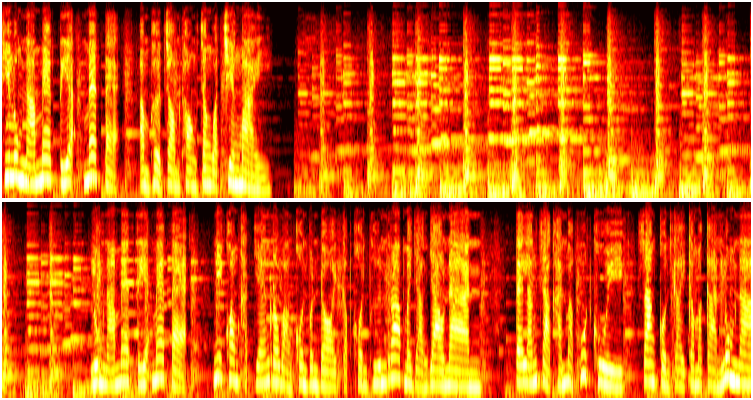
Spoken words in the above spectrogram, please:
ที่ลุ่มน้ำแม่เตี้ย แม่แตะ อำเภอจอมทองจังหวัดเชียงใหม่ ลุ่มน้ำแม่เตี้ย แม่แตะ มีความขัดแย้งระหว่างคนบนดอยกับคนพื้นราบมาอย่างยาวนาน แต่หลังจากหันมาพูดคุย สร้างกลไกกรรมการลุ่มน้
